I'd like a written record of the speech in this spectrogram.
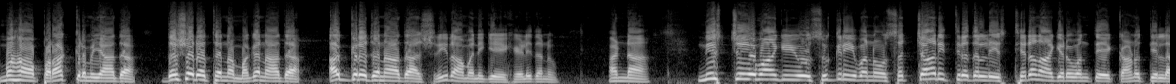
ಮಹಾಪರಾಕ್ರಮಿಯಾದ ದಶರಥನ ಮಗನಾದ ಅಗ್ರಜನಾದ ಶ್ರೀರಾಮನಿಗೆ ಹೇಳಿದನು, ಅಣ್ಣ, ನಿಶ್ಚಯವಾಗಿಯೂ ಸುಗ್ರೀವನು ಸಚ್ಚಾರಿತ್ರ್ಯದಲ್ಲಿ ಸ್ಥಿರನಾಗಿರುವಂತೆ ಕಾಣುತ್ತಿಲ್ಲ.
